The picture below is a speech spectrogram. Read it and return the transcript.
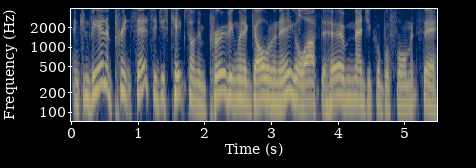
And Conviana Princess, who just keeps on improving, win a golden eagle after her magical performance there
